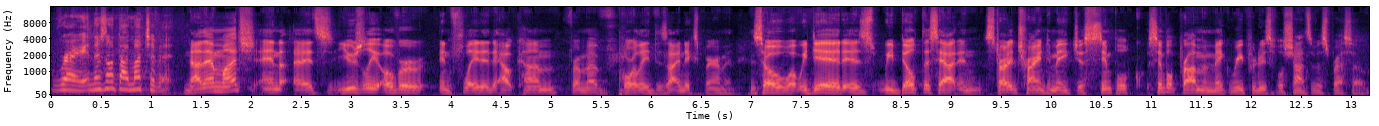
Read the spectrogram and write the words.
Right, and there's not that much of it. Not that much, and uh, it's usually overinflated outcome from a poorly designed experiment. And so what we did is we built this out and started trying to make just simple, simple problem and make reproducible shots of espresso.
